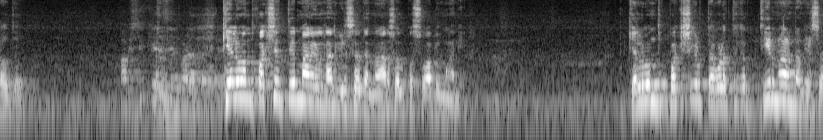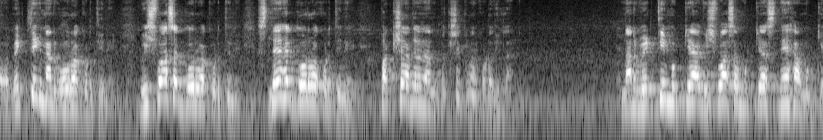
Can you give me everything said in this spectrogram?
ಹೌದು. ಕೆಲವೊಂದು ಪಕ್ಷದ ತೀರ್ಮಾನಗಳು ನನಗೆ ಇಡಿಸೋದನ್ನು ನಾನು ಸ್ವಲ್ಪ ಸ್ವಾಭಿಮಾನಿ. ಕೆಲವೊಂದು ಪಕ್ಷಗಳು ತಗೊಳ್ಳತಕ್ಕಂಥ ತೀರ್ಮಾನ ನಾನು ಇಡಿಸೋದು ವ್ಯಕ್ತಿಗೆ ನಾನು ಗೌರವ ಕೊಡ್ತೀನಿ ವಿಶ್ವಾಸಕ್ಕೆ ಗೌರವ ಕೊಡ್ತೀನಿ ಸ್ನೇಹಕ್ಕೆ ಗೌರವ ಕೊಡ್ತೀನಿ. ಪಕ್ಷ ಅಂದರೆ ನಾನು ಪಕ್ಷಕ್ಕೆ ನಾನು ಕೊಡೋದಿಲ್ಲ. ನಾನು ವ್ಯಕ್ತಿ ಮುಖ್ಯ ವಿಶ್ವಾಸ ಮುಖ್ಯ ಸ್ನೇಹ ಮುಖ್ಯ.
